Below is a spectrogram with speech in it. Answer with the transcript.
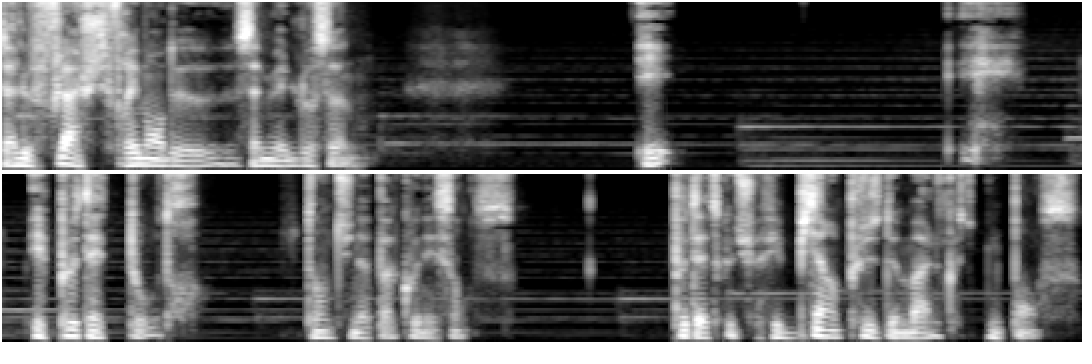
as le flash vraiment de Samuel Lawson. Et et, et peut-être d'autres dont tu n'as pas connaissance. Peut-être que tu as fait bien plus de mal que tu ne penses.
